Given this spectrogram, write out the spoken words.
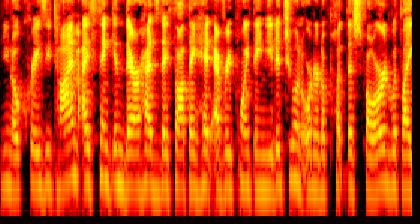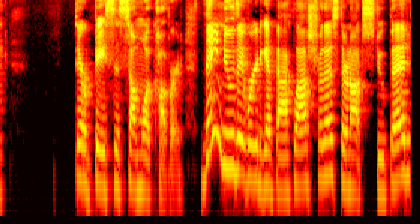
you know, crazy time. I think in their heads they thought they hit every point they needed to in order to put this forward with like their bases somewhat covered. They knew they were going to get backlash for this. They're not stupid.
